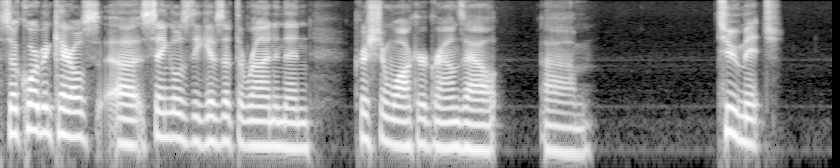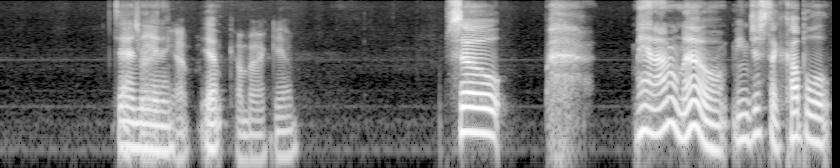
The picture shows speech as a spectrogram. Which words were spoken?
so Corbin Carroll's uh singles, he gives up the run, and then Christian Walker grounds out um to Mitch to That's end the inning. Yep. Yep. Come back. Yep. So, man, I don't know. I mean, just a couple.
